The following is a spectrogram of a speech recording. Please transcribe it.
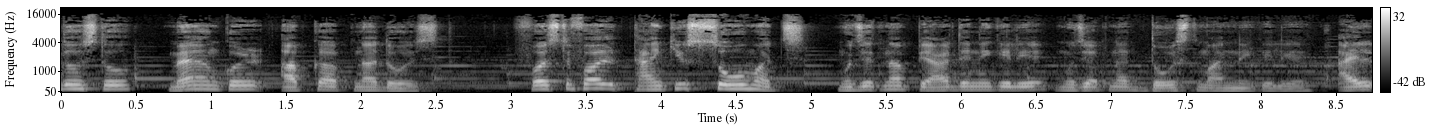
दोस्तों, मैं अंकुर, आपका अपना दोस्त। First of all thank you so much मुझे इतना प्यार देने के लिए, मुझे अपना दोस्त मानने के लिए। I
